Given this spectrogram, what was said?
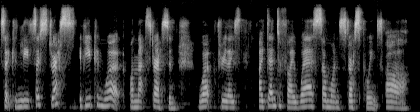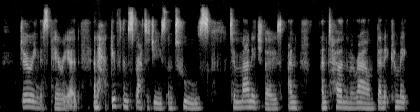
so it can lead so stress if you can work on that stress and work through those identify where someone's stress points are during this period and give them strategies and tools to manage those and and turn them around, then it can make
